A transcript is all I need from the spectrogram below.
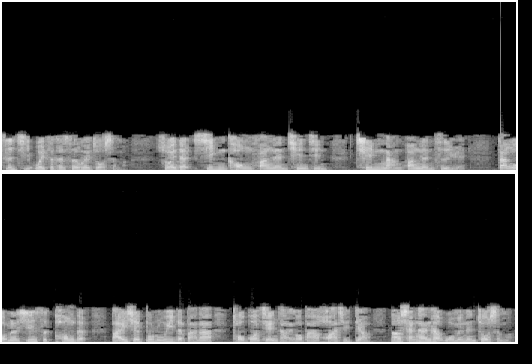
自己、为这个社会做什么。所谓的心空方能清净，清朗方能致远。当我们的心是空的，把一些不如意的，把它透过检讨以后，把它化解掉，然后想看看我们能做什么，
